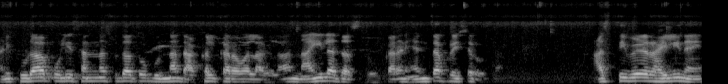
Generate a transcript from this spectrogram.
आणि कुडा पोलिसांना सुद्धा तो गुन्हा दाखल करावा लागला नाईलाच असतो कारण ह्यांचा प्रेशर होता. आज ती वेळ राहिली नाही.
